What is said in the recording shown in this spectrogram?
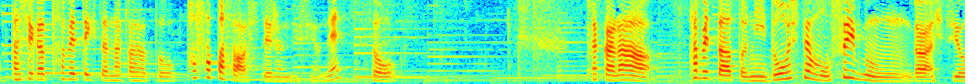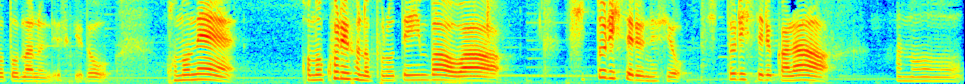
私が食べてきた中だとパサパサしてるんですよね。そう。だから食べた後にどうしても水分が必要となるんですけどこのねこのクリフのプロテインバーはしっとりしてるんですよ。しっとりしてるからあの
